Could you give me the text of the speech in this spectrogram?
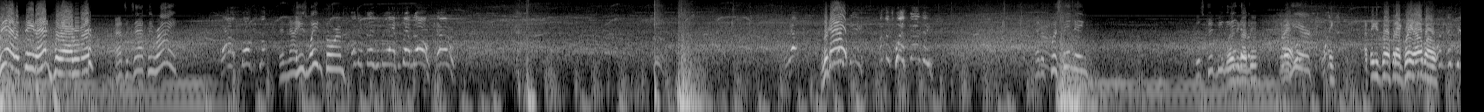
We haven't seen that forever. That's exactly right. Now Smoke, look, And now he's waiting for him. look at this with the action down. No, counter. Yep. Look out! Look at the twist ending. Had a twist ending. This could be the What is he end of gonna it do? right Yeah. here. I think, I think he's going for that great elbow. What this is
